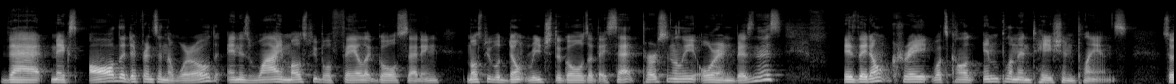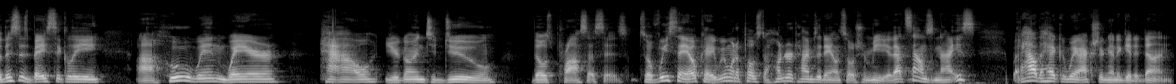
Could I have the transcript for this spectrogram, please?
that makes all the difference in the world and is why most people fail at goal setting. Most people don't reach the goals that they set personally or in business is they don't create what's called implementation plans. So this is basically uh, who, when, where, how you're going to do those processes. So if we say, okay, we want to post 100 times a day on social media, that sounds nice, but how the heck are we actually going to get it done?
